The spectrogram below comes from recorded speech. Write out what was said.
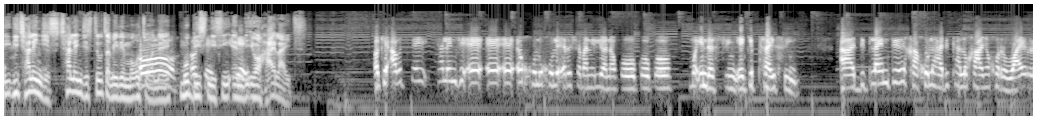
di- di-challenges challenges tse o tsamaileng mo go tsone Oh, mo businessing and yes. your highlights. Okay i would say challenge e e e e kgologolo e re shebane le yona ko ko ko mo industry e ke pricing. Uh di-client gagolo ha di tlhaloganye gore why re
